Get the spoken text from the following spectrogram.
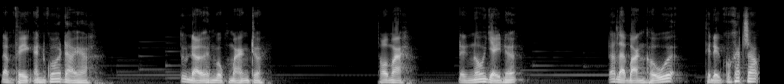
Làm phiền anh quá đại à. Tôi nợ anh một mạng rồi. Thôi mà Đừng nói vậy nữa. Đó là bạn hữu á Thì đừng có khách sáo.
